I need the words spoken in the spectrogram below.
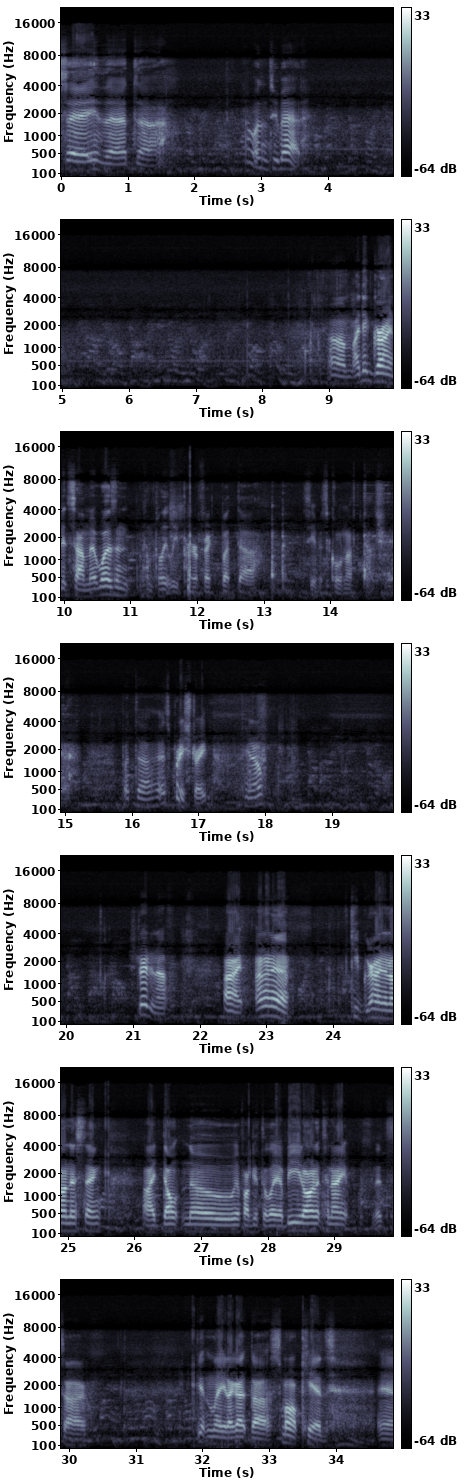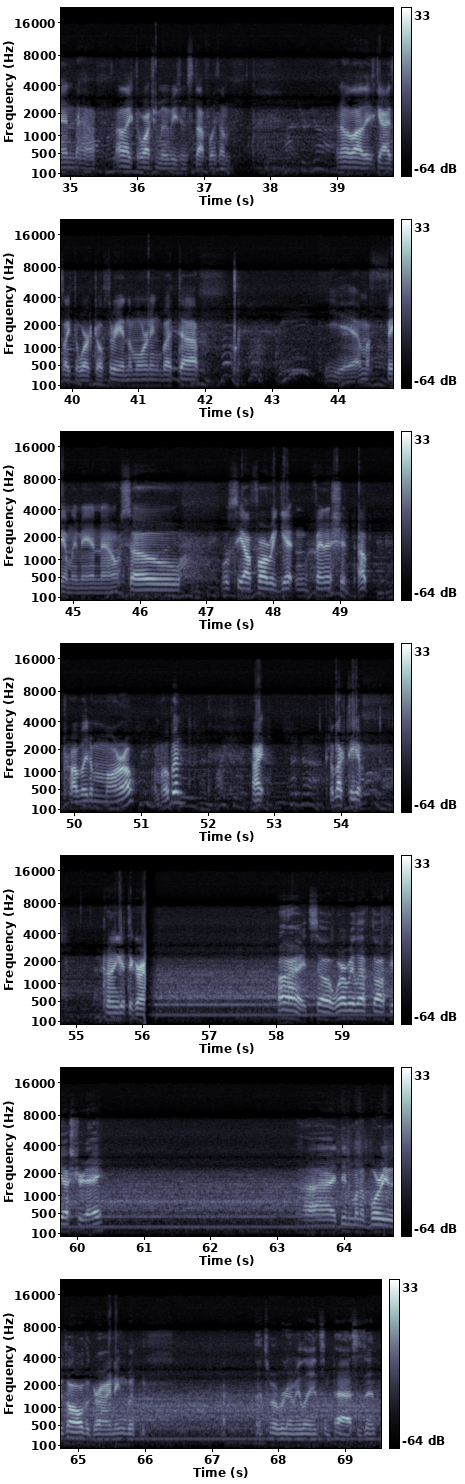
Say that uh, that wasn't too bad. Um, I did grind it some. It wasn't completely perfect, but uh, see if it's cool enough to touch. Yeah, but uh, it's pretty straight, you know. Straight enough. All right, I'm gonna keep grinding on this thing. I don't know if I'll get to lay a bead on it tonight it's uh, getting late. I got uh, small kids, and uh, I like to watch movies and stuff with them. I know a lot of these guys like to work till 3 in the morning, but uh, yeah, I'm a family man now. So we'll see how far we get and finish it up probably tomorrow. I'm hoping. Alright, Good luck to you. Trying to get the grind. Alright, so where we left off yesterday, I didn't want to bore you with all the grinding, but that's where we're going to be laying some passes in.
